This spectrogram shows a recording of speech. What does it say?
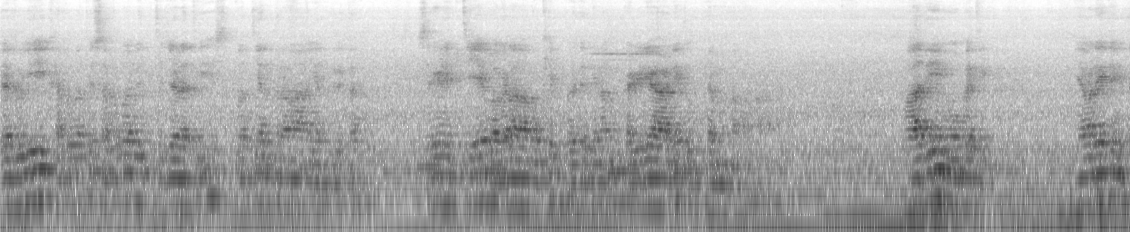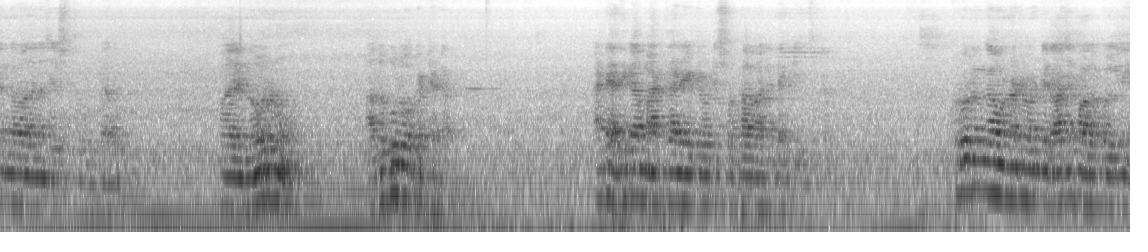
గర్వీ ఖర్వతి సర్వవిత్ జడతి స్వత్యంత్రణాయంత్రిత. శ్రీనిత్యే బగడాముఖి ప్రతిదినం కళ్యాణి దుఃఖం నమ పాది మూకతి ఎవరైతే వితంగవాదన చేస్తూ ఉంటారో వారి నోరును అదుపులో పెట్టడం అంటే అతిగా మాట్లాడేటువంటి స్వభావాన్ని తగ్గించడం క్రూరంగా ఉన్నటువంటి రాజపాలకుల్ని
